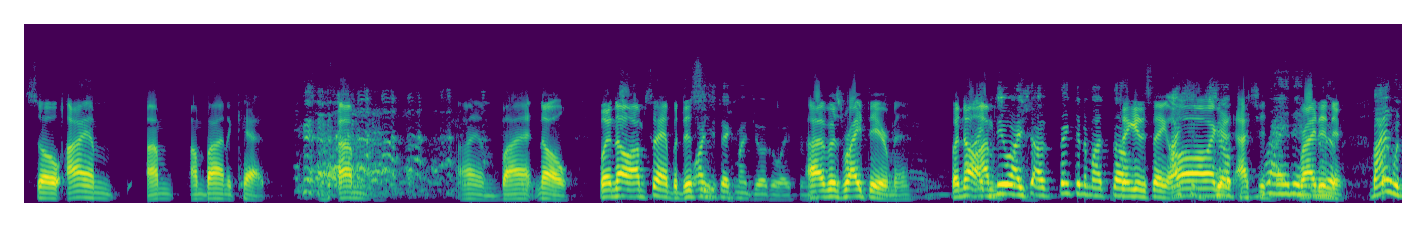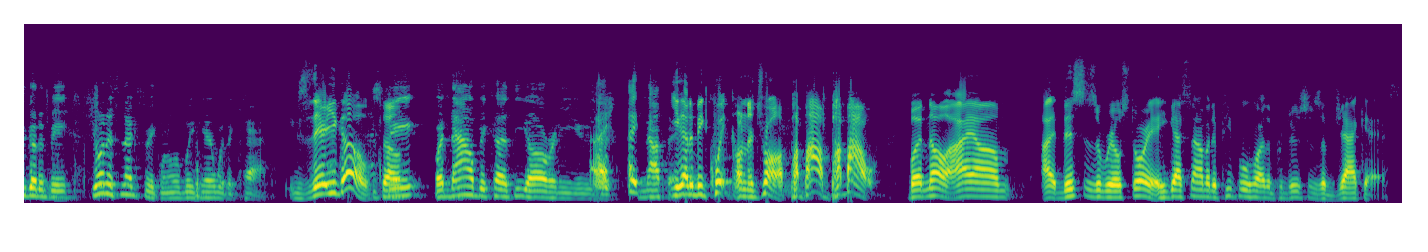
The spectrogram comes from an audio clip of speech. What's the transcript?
So I am, I'm, I'm buying a cat. I'm, I am buying. No, but no, I'm saying, but this Why'd is. you take my joke away from me? I was right there, man. But no, I I'm. knew I, I was thinking to myself. Thinking saying, I oh, I should got- jump I should- right, right in into there. Mine was going to be join us next week when we'll be here with a cat. There you go. So See, but now because he already used I- I- nothing. you got to be quick on the draw. Pow, pow, pow, pow. But no, I um, I, this is a real story. He got signed by the people who are the producers of Jackass.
